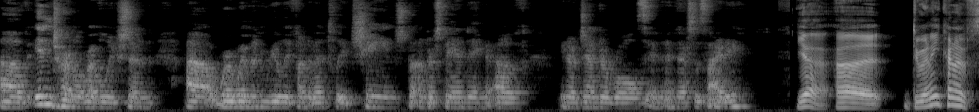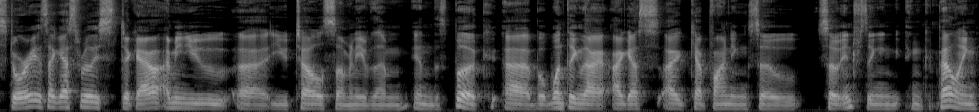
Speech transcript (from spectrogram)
of internal revolution uh, where women really fundamentally changed the understanding of you know gender roles in, in their society. Yeah. Uh, do any kind of stories, I guess, really stick out? I mean, you uh, you tell so many of them in this book, uh, but one thing that I, I guess I kept finding so so interesting and, and compelling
